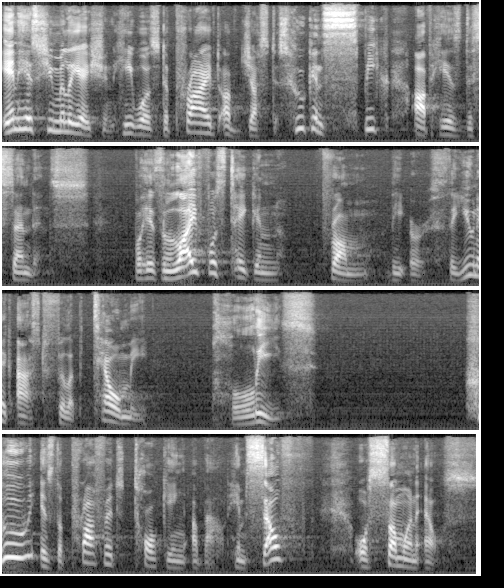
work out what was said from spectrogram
In his humiliation, he was deprived of justice. Who can speak of his descendants? For his life was taken from the earth. The eunuch asked Philip, Tell me, please, who is the prophet talking about? Himself or someone else?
